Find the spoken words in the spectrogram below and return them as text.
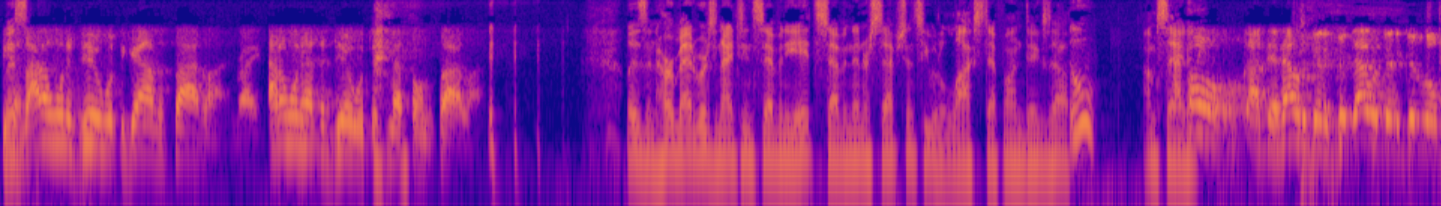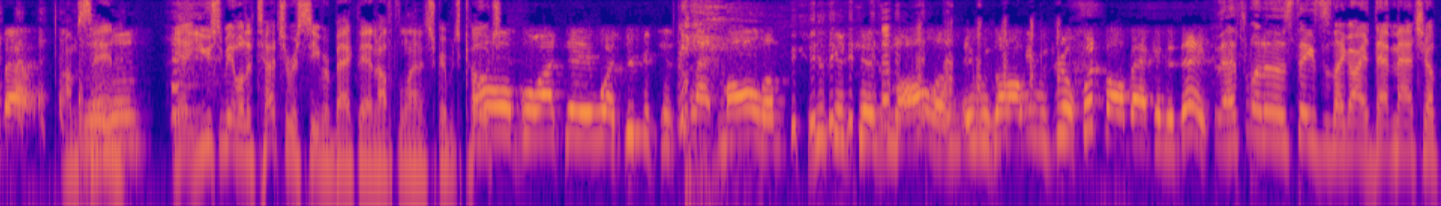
Because I don't want to deal with the guy on the sideline, right? I don't want to have to deal with this mess on the sideline. Listen, Herm Edwards, 1978, seven interceptions. He would have locked Stefon Diggs up. Ooh. I'm saying it. Oh, I, there. That would have been a good. That would have been a good little battle. I'm saying Mhm. it. Yeah, you used to be able to touch a receiver back then off the line of scrimmage. Coach, Oh boy, I tell you what, you could just flat maul them. You could just maul them. It was all. It was real football back in the day. That's one of those things. It's like, all right, that matchup.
